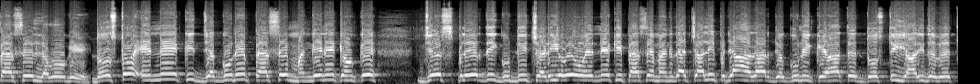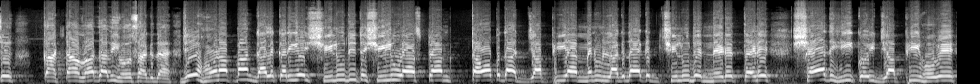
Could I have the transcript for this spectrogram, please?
ਪੈਸੇ ਲਵੋਗੇ? ਦੋਸਤੋ, ਇੰਨੇ ਕਿ ਜੱਗੂ ਨੇ ਪੈਸੇ ਮੰਗੇ ਨੇ ਕਿਉਂਕਿ ਜਿਸ ਪਲੇਅਰ ਦੀ ਗੁੱਡੀ ਚੜੀ ਹੋਵੇ, ਉਹ ਇੰਨੇ ਕੀ ਪੈਸੇ ਮੰਗਦਾ 40 50 ਹਜ਼ਾਰ ਜੱਗੂ ਨੇ ਕਿਹਾ ਤੇ ਦੋਸਤੀ ਯਾਰੀ ਦੇ ਵਿੱਚ ਘਾਟਾ ਵਾਧਾ ਵੀ ਹੋ ਸਕਦਾ ਜੇ ਹੁਣ ਆਪਾਂ ਗੱਲ ਕਰੀਏ ਸ਼ੀਲੂ ਦੀ, ਤੇ ਸ਼ੀਲੂ ਇਸ ਟਾਈਮ ਟੌਪ ਦਾ ਜਾਫੀ ਆ। ਮੈਨੂੰ ਲੱਗਦਾ ਹੈ ਕਿ ਸ਼ੀਲੂ ਦੇ ਨੇੜੇ ਤੇੜੇ ਸ਼ਾਇਦ ਹੀ ਕੋਈ ਜਾਫੀ ਹੋਵੇ।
